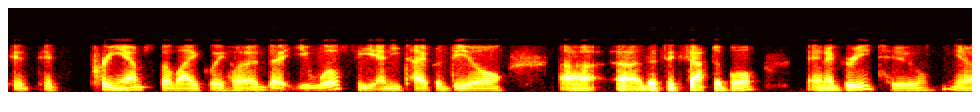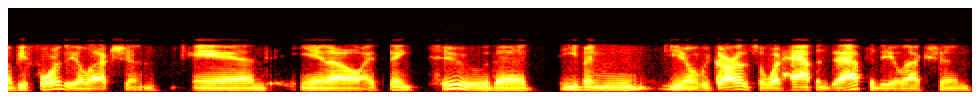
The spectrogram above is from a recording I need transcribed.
it it preempts the likelihood that you will see any type of deal uh, uh, that's acceptable and agreed to, you know, before the election. And you know, I think too that even you know, regardless of what happens after the election um,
